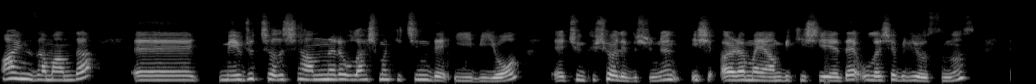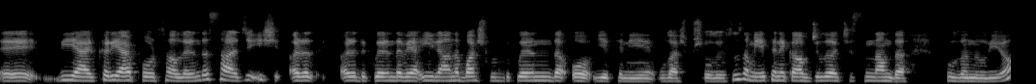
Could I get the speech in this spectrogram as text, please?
aynı zamanda e, mevcut çalışanlara ulaşmak için de iyi bir yol. E, çünkü şöyle düşünün, iş aramayan bir kişiye de ulaşabiliyorsunuz. E, diğer kariyer portallarında sadece iş ara, aradıklarında veya ilana başvurduklarında o yeteneğe ulaşmış oluyorsunuz ama yetenek avcılığı açısından da kullanılıyor.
